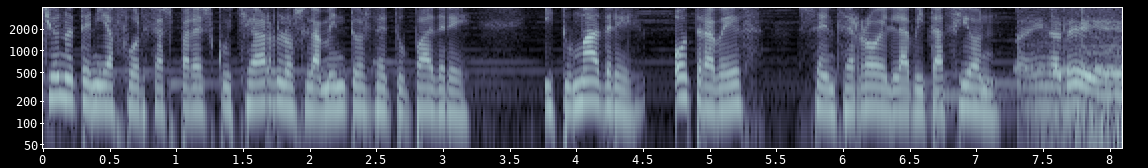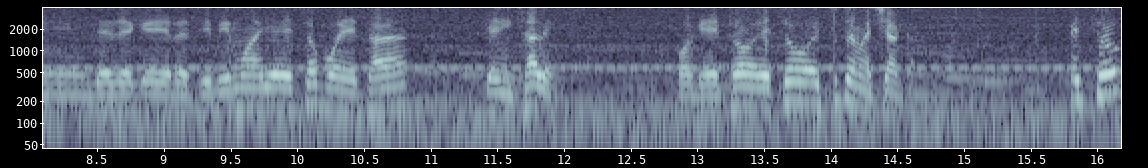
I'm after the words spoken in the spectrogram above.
Yo no tenía fuerzas para escuchar los lamentos de tu padre y tu madre, otra vez, se encerró en la habitación. Imagínate, desde que recibimos ayer esto, pues está que ni sale. Porque esto, esto, esto te machaca. Esto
